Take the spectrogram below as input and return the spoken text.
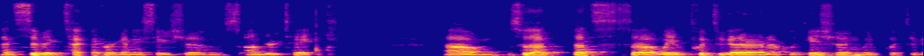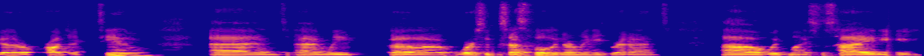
and civic tech organizations undertake. Um, so that that's uh, we put together an application, we put together a project team, and and we uh, were successful in our mini grant uh, with mySociety.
